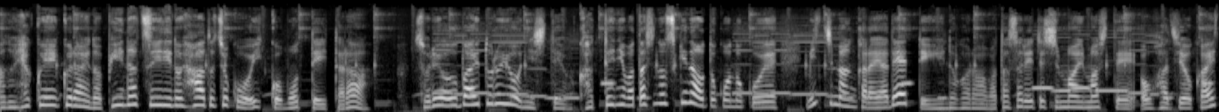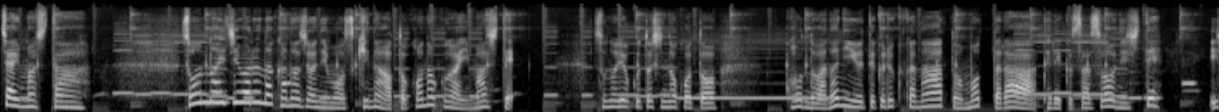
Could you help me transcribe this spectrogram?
あの100円くらいのピーナッツ入りのハードチョコを1個持っていたらそれを奪い取るようにして勝手に私の好きな男の子へミッチマンからやでって言いながら渡されてしまいましてお恥をかいちゃいました。そんな意地悪な彼女にも好きな男の子がいましてその翌年のこと今度は何言ってくるかなと思ったら照れくさそうにして一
